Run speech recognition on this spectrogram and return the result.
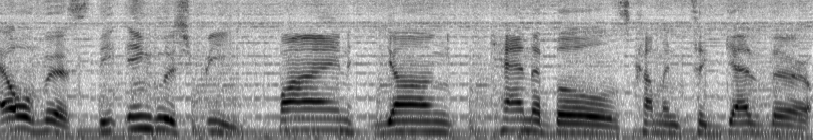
Elvis, the English beat, fine young cannibals coming together,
